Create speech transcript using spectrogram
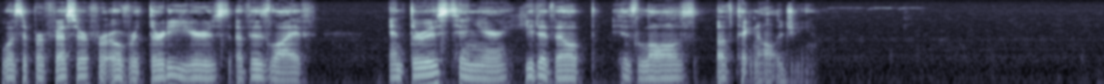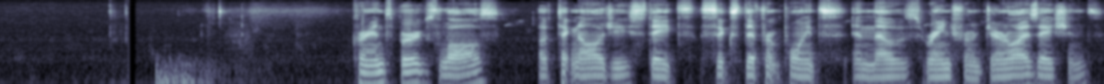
was a professor for over 30 years of his life, and through his tenure, he developed his laws of technology. Kranzberg's laws of technology states six different points and those range from generalizations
